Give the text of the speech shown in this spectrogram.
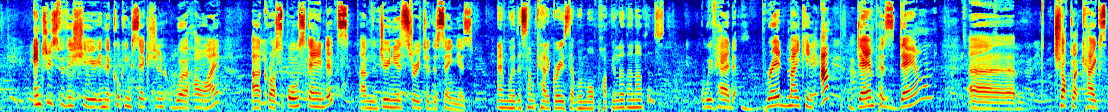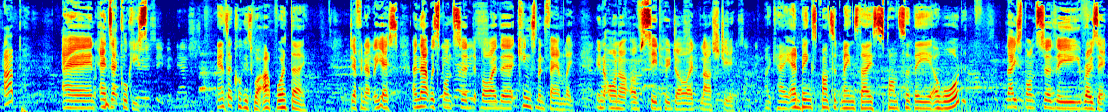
Entries for this year in the cooking section were high across all standards, um, the juniors through to the seniors. And were there some categories that were more popular than others? We've had bread making up, dampers down, um, chocolate cakes up, and Anzac cookies. Anzac cookies were up, weren't they? Definitely, yes. And that was sponsored by the Kingsman family in honour of Sid, who died last year. Okay, and being sponsored means they sponsor the award? They sponsor the rosette.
